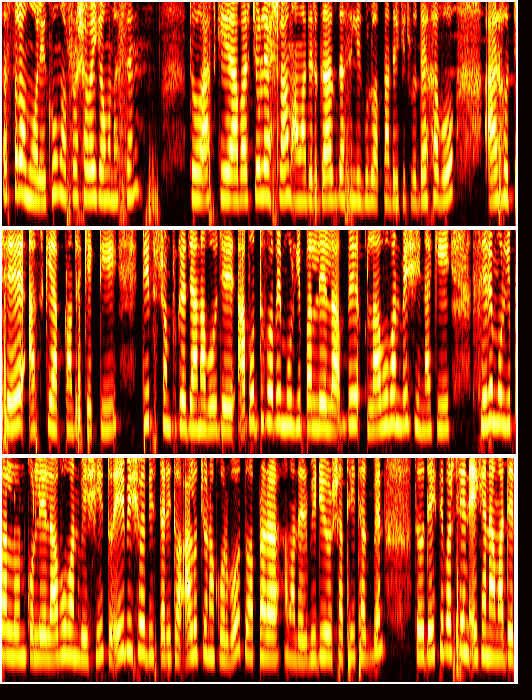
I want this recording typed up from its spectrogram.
আসসালামু আলাইকুম, আপনারা সবাই কেমন আছেন? তো আজকে আবার চলে আসলাম আমাদের গাছগাছালিগুলো আপনাদেরকে একটু দেখাবো। আর হচ্ছে আজকে আপনাদেরকে একটি টিপস সম্পর্কে জানাব যে, আবদ্ধভাবে মুরগি পাললে লাভে লাভবান বেশি নাকি সেরে মুরগি পালন করলে লাভবান বেশি? তো এই বিষয়ে বিস্তারিত আলোচনা করব। তো আপনারা আমাদের ভিডিওর সাথেই থাকবেন। তো দেখতে পাচ্ছেন এখানে আমাদের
